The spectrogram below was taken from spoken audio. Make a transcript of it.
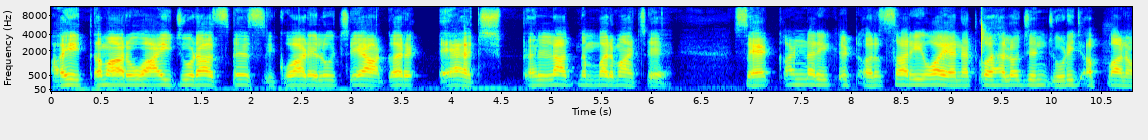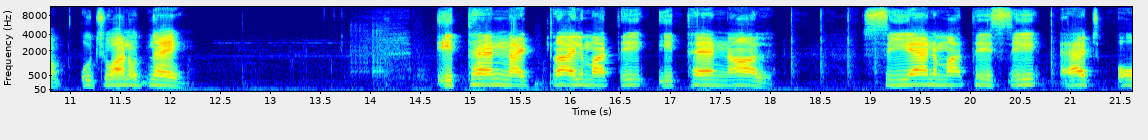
અહીં તમારું આઈ જોડાશે શીખવાડેલું છે. આગળ એચ પહેલા જ નંબરમાં છે. સેકન્ડરી કે ટર્સરી હોય, એને તો હેલોજન જોડી જ આપવાનો. પૂછવાનું જ નહીં. ઇથેન નાઇટ્રાઇલમાંથી ઇથેનાલ સીએનમાંથી સી એચ ઓ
